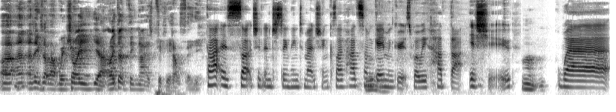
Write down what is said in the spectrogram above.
uh, and, and things like that. Which I, yeah, I don't think that is particularly healthy. That is such an interesting thing to mention because I've had some gaming groups where we've had that issue where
